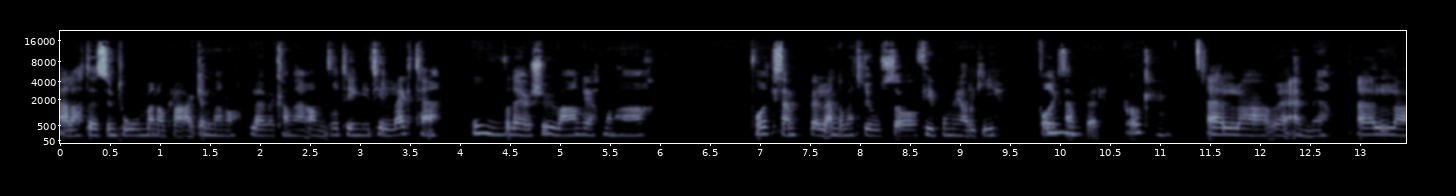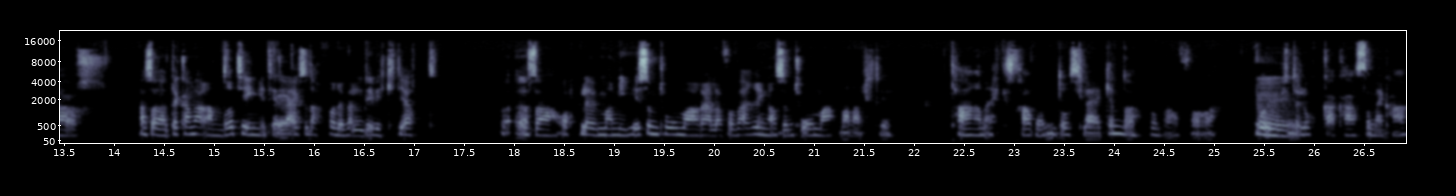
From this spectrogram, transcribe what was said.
eller at symptomene og plagen man opplever kan være andre ting i tillegg til. For det er jo ikke uvanlig at man har f.eks. endometriose og fibromyalgi, for Mm. eksempel. Eller ME. Eller Altså, det kan være andre ting i tillegg, så derfor er det veldig viktig at altså, Opplever man nye symptomer eller forverring av symptomer, at man alltid tar en ekstra runde hos legen, da, bare for å få Mm. utelukka hva som er hva.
